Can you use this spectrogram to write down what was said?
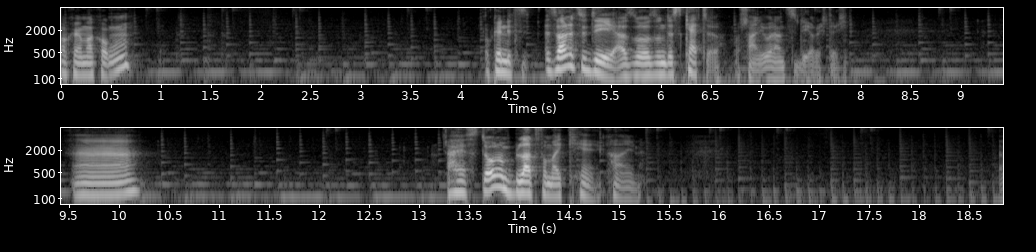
Okay, mal gucken. Okay, es war eine CD, also so eine Diskette. Wahrscheinlich, oder eine CD, richtig. Äh. I have stolen blood for my kind. Äh.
